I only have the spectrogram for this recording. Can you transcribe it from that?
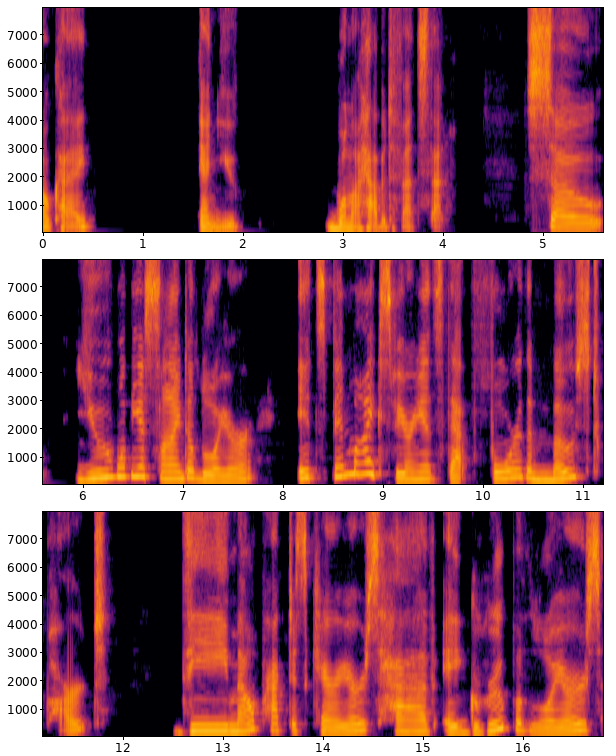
Okay. And you will not have a defense then. So you will be assigned a lawyer. It's been my experience that for the most part, the malpractice carriers have a group of lawyers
